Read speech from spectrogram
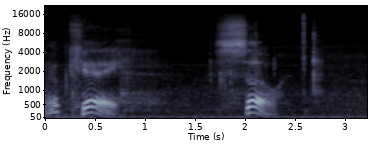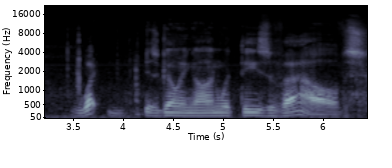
Okay, so what is going on with these valves?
